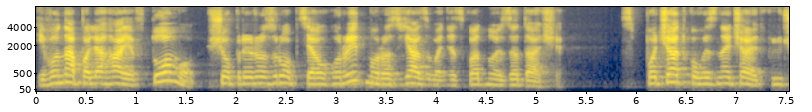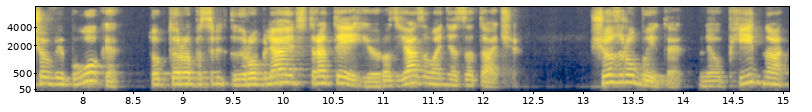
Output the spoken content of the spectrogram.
і вона полягає в тому, що при розробці алгоритму розв'язування складної задачі спочатку визначають ключові блоки, тобто розробляють стратегію розв'язування задачі. Що зробити необхідно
